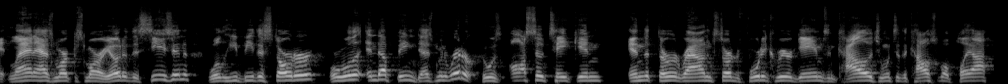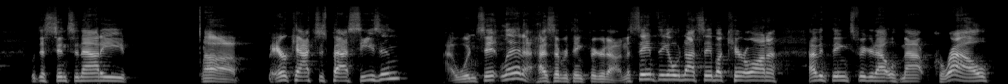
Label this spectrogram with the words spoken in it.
Atlanta has Marcus Mariota this season. Will he be the starter or will it end up being Desmond Ridder, who was also taken in the third round and started 40 career games in college and went to the college football playoff with the Cincinnati uh, Bearcats this past season, I wouldn't say Atlanta has everything figured out. And the same thing I would not say about Carolina having things figured out with Matt Corral.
